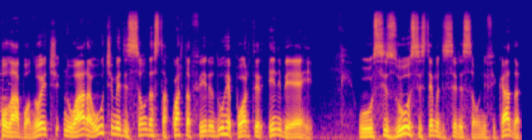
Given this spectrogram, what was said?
Olá, boa noite. No ar, a última edição desta quarta-feira do Repórter NBR. O SISU, Sistema de Seleção Unificada,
